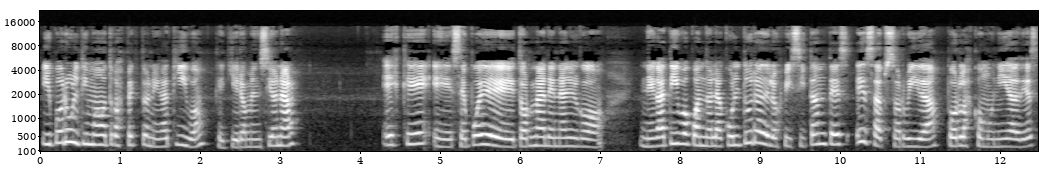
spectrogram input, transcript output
Y por último, otro aspecto negativo que quiero mencionar es que se puede tornar en algo negativo cuando la cultura de los visitantes es absorbida por las comunidades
